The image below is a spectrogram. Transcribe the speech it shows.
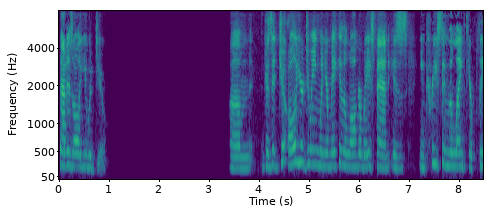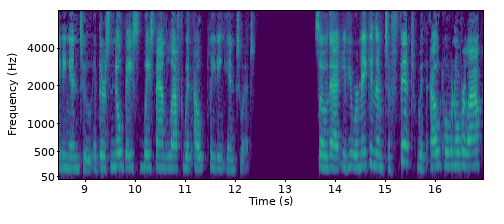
that is all you would do um, because it all you're doing when you're making the longer waistband is increasing the length you're pleating into. If there's no base waistband left without pleating into it. So that if you were making them to fit without over and overlap,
